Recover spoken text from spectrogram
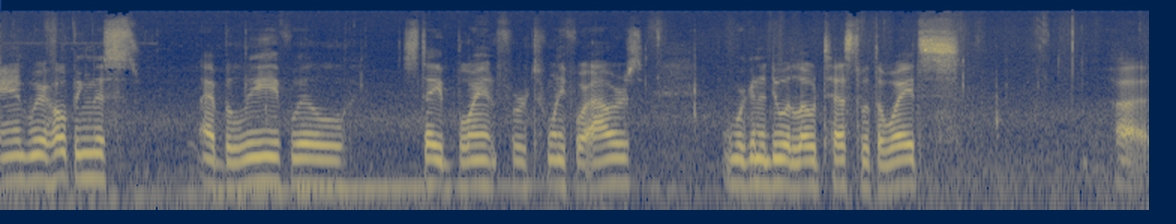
And we're hoping this, I believe, will stay buoyant for 24 hours. And we're to do a load test with the weights. Uh,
